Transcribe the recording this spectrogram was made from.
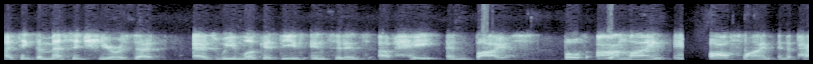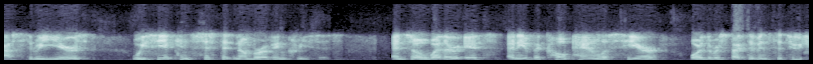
I think the message here is that as we look at these incidents of hate and bias, both online and offline in the past three years, we see a consistent number of increases. And so whether it's any of the co-panelists here or the respective institutions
